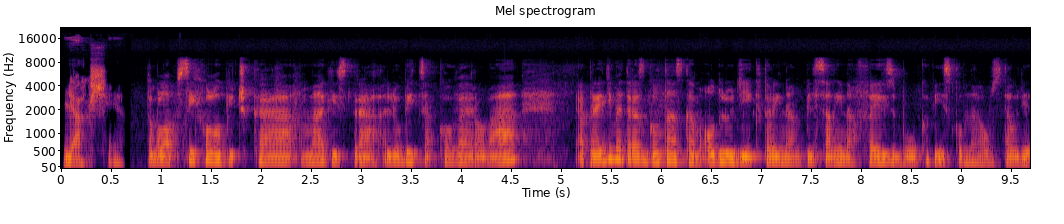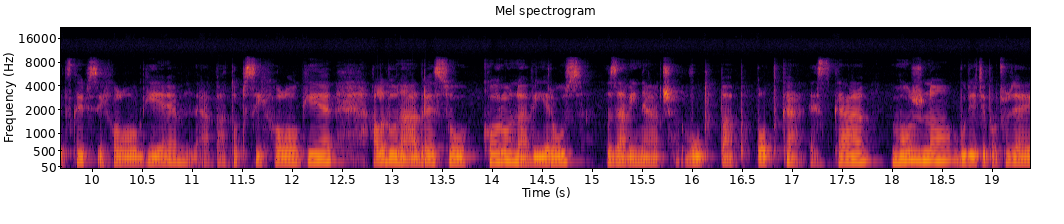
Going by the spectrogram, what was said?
ľahšie. To bola psychologička magistra Ľubica Kovérová. A prejdeme teraz k otázkam od ľudí, ktorí nám písali na Facebook Výskumného ústavu detskej psychológie a patopsychológie alebo na adresu koronavírus zavináč woodpub.sk. Možno budete počuť aj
